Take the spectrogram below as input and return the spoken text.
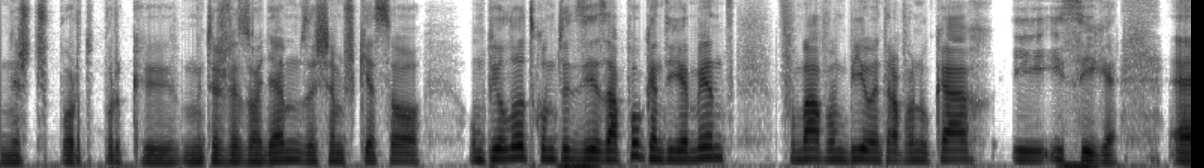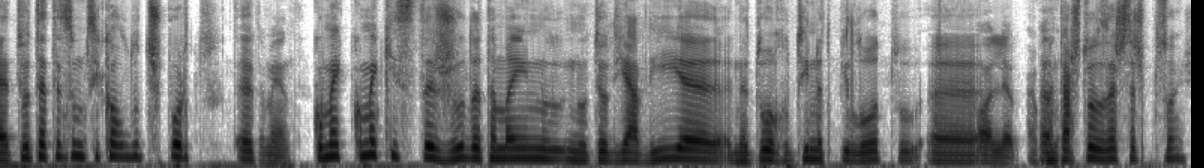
neste desporto, porque muitas vezes olhamos, achamos que é só um piloto, como tu dizias há pouco, antigamente, fumava um bio, entrava no carro e, e siga. Uh, tu até tens um psicólogo do desporto. Uh, Exatamente. Como é, como é que isso te ajuda também no, no teu dia a dia, na tua rotina de piloto, uh, Olha, a aguentares todas estas pressões?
